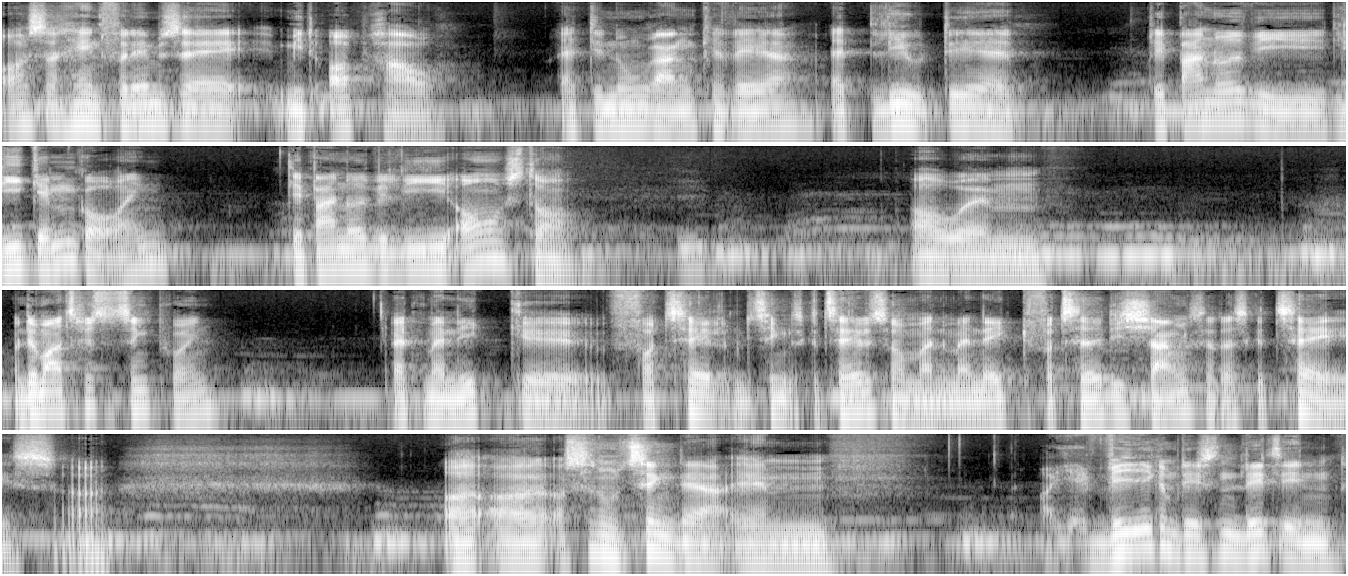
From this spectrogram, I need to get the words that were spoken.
også at have en fornemmelse af mit ophav. At det nogle gange kan være, at livet det er, det er bare noget, vi lige gennemgår, ikke? Det er bare noget, vi lige overstår. Mm. Og, øhm, og det er meget trist at tænke på, ikke? At man ikke øh, får talt om de ting, der skal tales om, at man ikke får taget de chancer, der skal tages, og og, og, og sådan nogle ting der. Øhm, og jeg ved ikke, om det er sådan lidt en,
